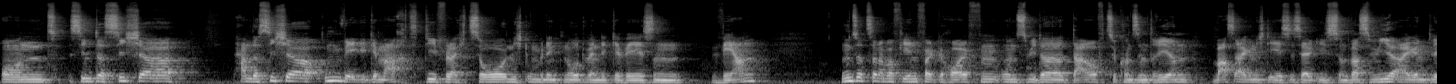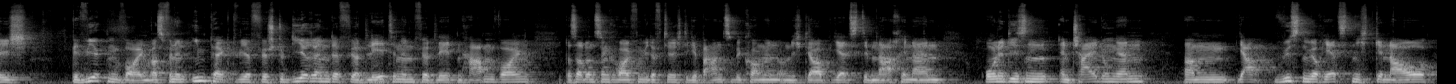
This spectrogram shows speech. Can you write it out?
Und sind da sicher, haben da sicher Umwege gemacht, die vielleicht so nicht unbedingt notwendig gewesen wären. Uns hat es dann aber auf jeden Fall geholfen, uns wieder darauf zu konzentrieren, was eigentlich die SSL ist und was wir eigentlich bewirken wollen, was für einen Impact wir für Studierende, für Athletinnen, für Athleten haben wollen. Das hat uns dann geholfen, wieder auf die richtige Bahn zu bekommen. Und ich glaube, jetzt im Nachhinein, ohne diesen Entscheidungen, ähm, ja, wüssten wir auch jetzt nicht genau,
